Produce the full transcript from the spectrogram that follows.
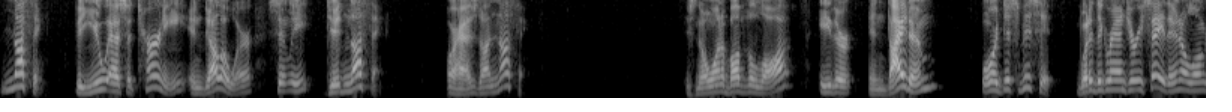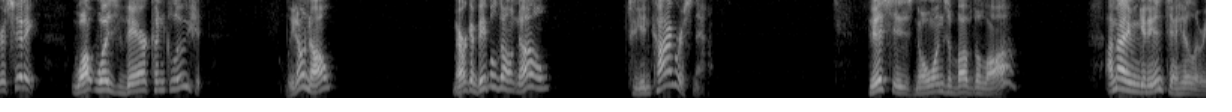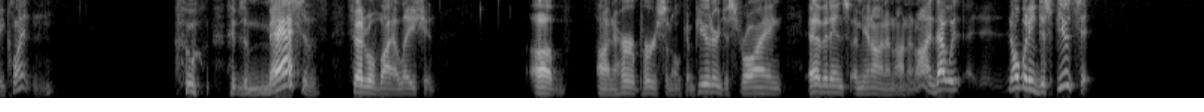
nothing the U.S. attorney in Delaware simply did nothing or has done nothing. Is no one above the law? Either indict him or dismiss it. What did the grand jury say? They're no longer sitting. What was their conclusion? We don't know. American people don't know. It's in Congress now. This is no one's above the law. I'm not even getting into Hillary Clinton, who was a massive federal violation of on her personal computer, destroying evidence. I mean, on and on and on. That was nobody disputes it.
